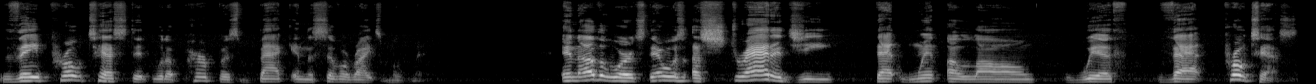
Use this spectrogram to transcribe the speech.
they protested with a purpose back in the civil rights movement. In other words, there was a strategy that went along with that protest.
